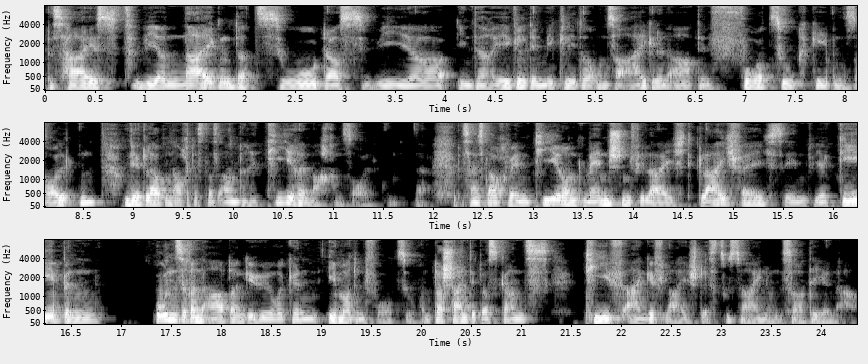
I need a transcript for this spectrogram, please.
Das heißt, wir neigen dazu, dass wir in der Regel den Mitgliedern unserer eigenen Art den Vorzug geben sollten. Und wir glauben auch, dass das andere Tiere machen sollten. Ja. Das heißt, auch wenn Tiere und Menschen vielleicht gleichfähig sind, wir geben unseren Artangehörigen immer den Vorzug. Und das scheint etwas ganz tief eingefleischtes zu sein, unserer DNA.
